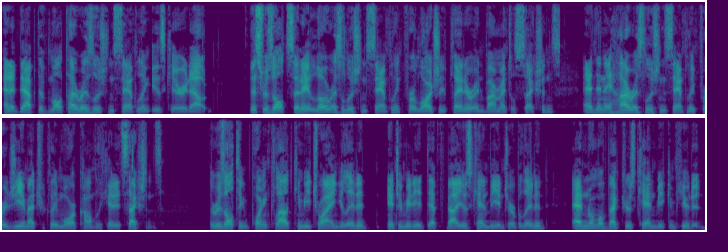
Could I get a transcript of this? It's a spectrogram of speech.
an adaptive multi-resolution sampling is carried out. This results in a low-resolution sampling for largely planar environmental sections and in a high-resolution sampling for geometrically more complicated sections. The resulting point cloud can be triangulated, intermediate depth values can be interpolated, and normal vectors can be computed.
